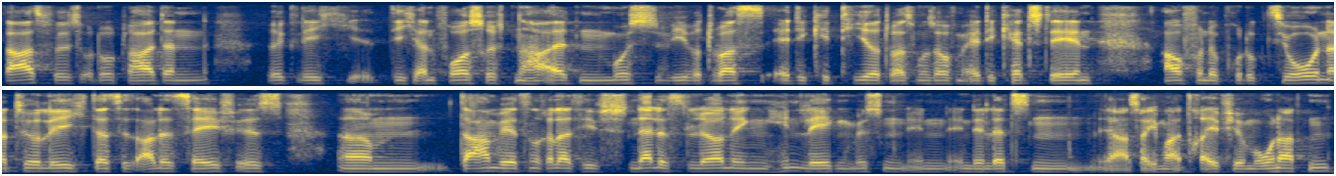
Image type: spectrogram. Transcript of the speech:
Glas füllst oder ob du halt dann wirklich dich an Vorschriften halten muss, wie wird was etikettiert, was muss auf dem Etikett stehen, auch von der Produktion natürlich, dass es alles safe ist. Ähm, da haben wir jetzt ein relativ schnelles Learning hinlegen müssen in, in den letzten, ja, sag ich mal, drei, vier Monaten.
